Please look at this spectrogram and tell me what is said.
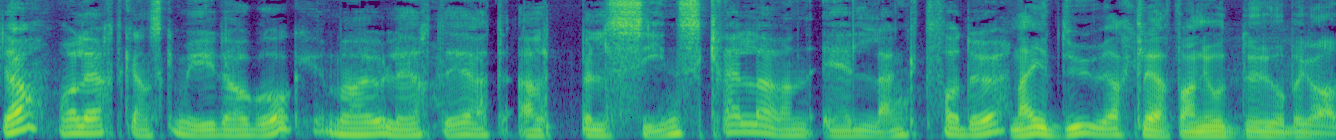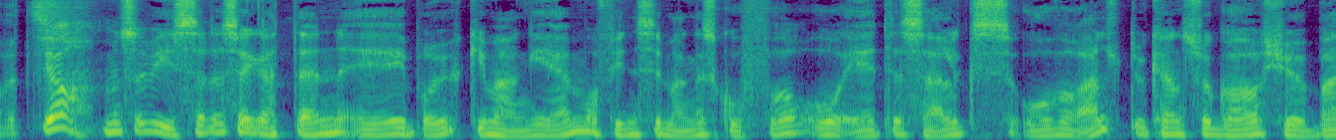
Ja, vi har lært ganske mye i dag òg. Vi har jo lært det at appelsinskrelleren er langt fra død. Nei, du erklærte han jo død og begravet. Ja, men så viser det seg at den er i bruk i mange hjem og finnes i mange skuffer og er til salgs overalt. Du kan sågar kjøpe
